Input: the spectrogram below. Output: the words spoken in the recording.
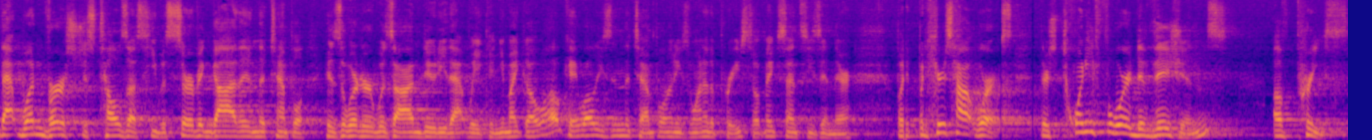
That one verse just tells us he was serving God in the temple. His order was on duty that week. And you might go, well, okay, well, he's in the temple and he's one of the priests, so it makes sense he's in there. But, but here's how it works there's 24 divisions of priests.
